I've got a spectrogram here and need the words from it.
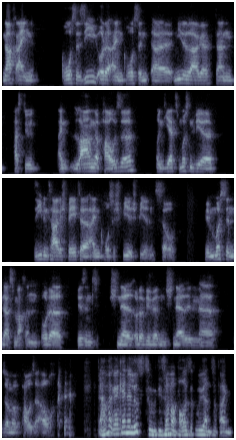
nach einem großen Sieg oder einer großen äh, Niederlage, dann hast du eine lange Pause und jetzt müssen wir sieben Tage später ein großes Spiel spielen. So, wir müssen das machen oder wir sind schnell oder wir werden schnell in äh, Sommerpause auch. Da haben wir gar keine Lust zu, die Sommerpause früh anzufangen.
